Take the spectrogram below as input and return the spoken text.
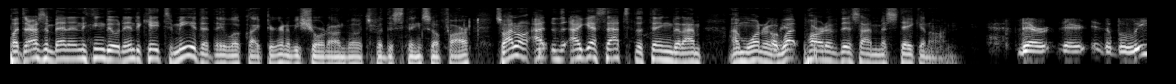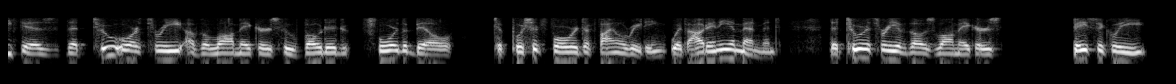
but there hasn't been anything that would indicate to me that they look like they're going to be short on votes for this thing so far. So I don't. I, I guess that's the thing that I'm. I'm wondering okay. what part of this I'm mistaken on. There, there. The belief is that two or three of the lawmakers who voted for the bill to push it forward to final reading without any amendment, that two or three of those lawmakers basically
